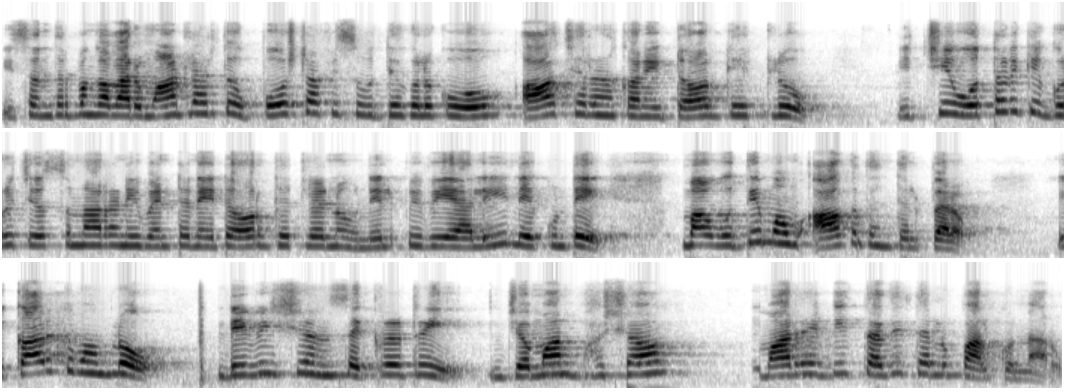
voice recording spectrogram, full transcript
ఈ సందర్భంగా వారు మాట్లాడుతూ పోస్టాఫీసు ఉద్యోగులకు ఆచరణ కాని టార్గెట్లు ఇచ్చి ఒత్తిడికి గురి చేస్తున్నారని వెంటనే టార్గెట్లను నిలిపివేయాలి లేకుంటే మా ఉద్యమం ఆగదని తెలిపారు. ఈ కార్యక్రమంలో డివిజన్ సెక్రటరీ జమాల్ భాషా మారెడ్డి తదితరులు పాల్గొన్నారు.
